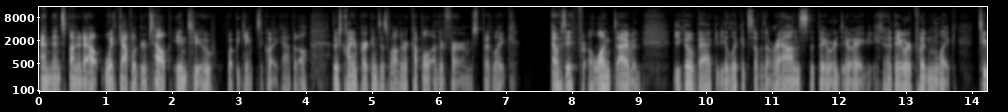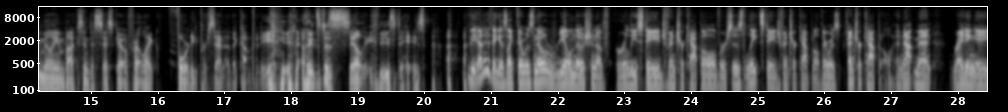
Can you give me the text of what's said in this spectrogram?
and then spun it out with Capital Group's help into what became Sequoia Capital. There's Kleiner Perkins as well. There were a couple other firms, but like that was it for a long time. And you go back and you look at some of the rounds that they were doing, you know, they were putting like two million bucks into Cisco for like 40% of the company. you know, it's just silly these days. the other thing is like there was no real notion of early stage venture capital versus late stage venture capital. There was venture capital, and that meant writing a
